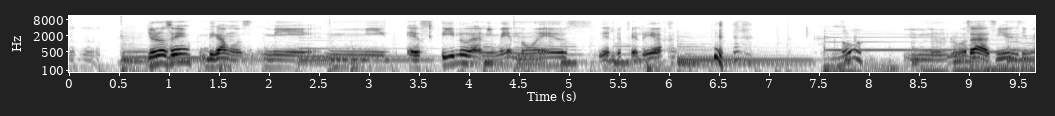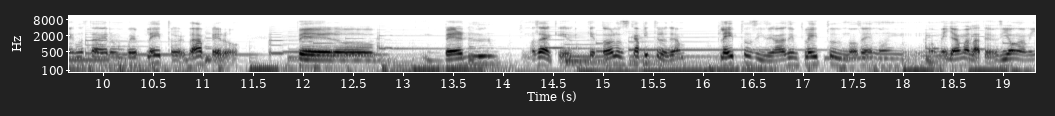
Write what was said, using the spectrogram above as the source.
-huh. Yo no sé, digamos, mi, mi estilo de anime no es el de pelea. no. no. O sea, sí, sí me gusta ver un buen pleito, ¿verdad? Pero, pero ver o sea, que, que, todos los capítulos sean pleitos y se basen pleitos, no sé, no, no, me llama la atención a mí.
